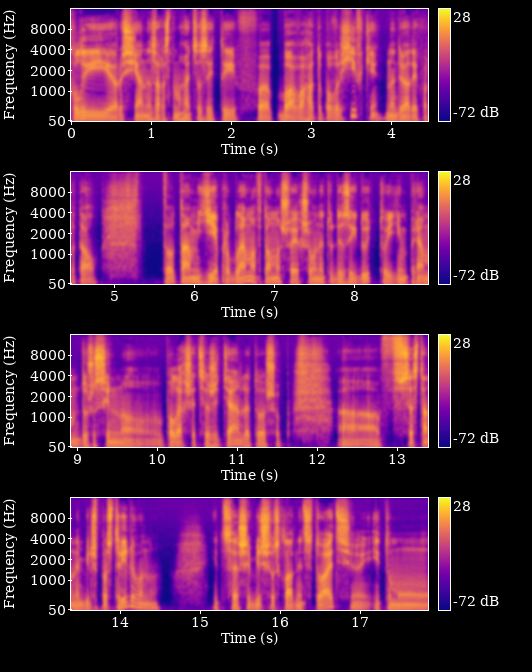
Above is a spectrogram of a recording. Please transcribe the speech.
коли росіяни зараз намагаються зайти в багатоповерхівки на дев'ятий квартал, то там є проблема в тому, що якщо вони туди зайдуть, то їм прям дуже сильно полегшиться життя для того, щоб а, все стане більш прострілювано, і це ще більше ускладнить ситуацію. І тому,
